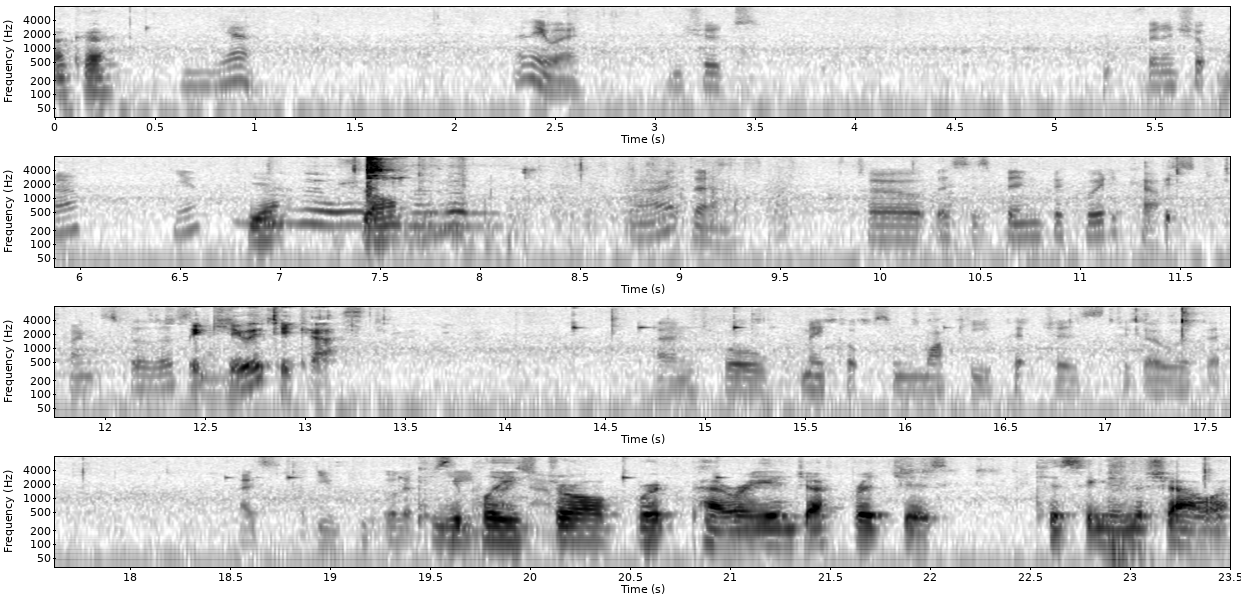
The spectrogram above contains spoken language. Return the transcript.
okay. Yeah. Anyway, we should finish up now. Yeah. Yeah. Sure. Alright then. So this has been BeQWITYcast. Thanks for listening. Security cast. And we'll make up some wacky pictures to go with it. As you will have Can seen you please by draw Rick Perry and Jeff Bridges kissing in the shower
